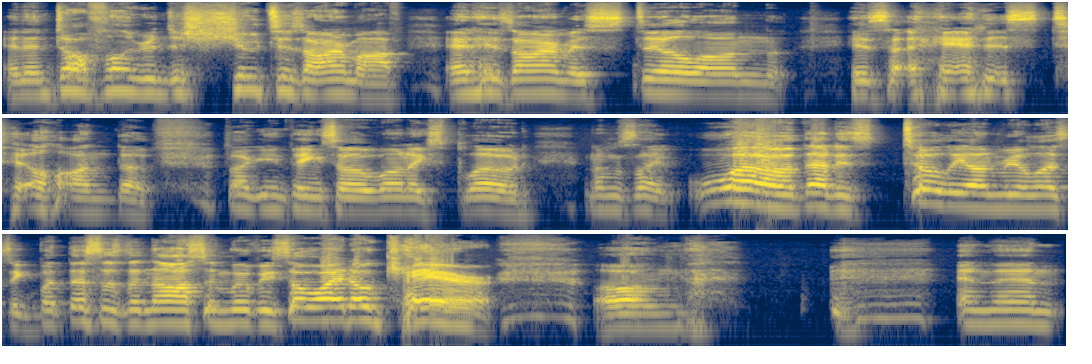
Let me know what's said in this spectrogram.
and then Dolph Lundgren just shoots his arm off, and his arm is still on his hand is still on the fucking thing, so it won't explode. And I'm just like, whoa, that is totally unrealistic. But this is an awesome movie, so I don't care. Um, and then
